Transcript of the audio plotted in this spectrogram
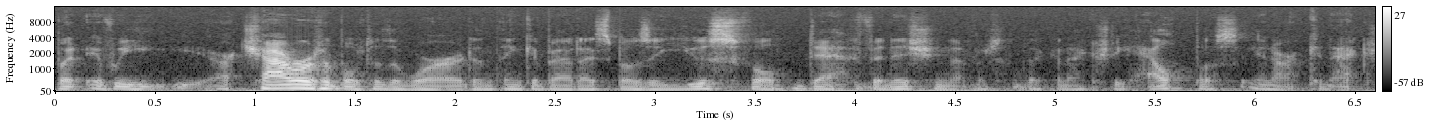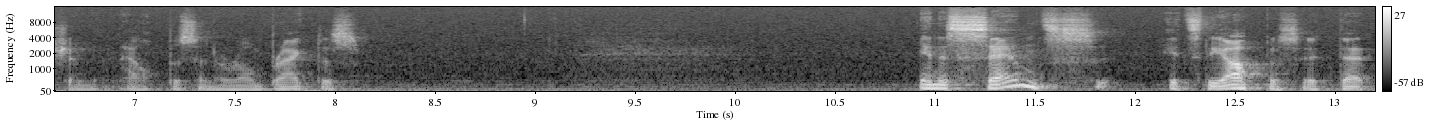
But if we are charitable to the word and think about, I suppose, a useful definition of it that can actually help us in our connection and help us in our own practice, in a sense, it's the opposite that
